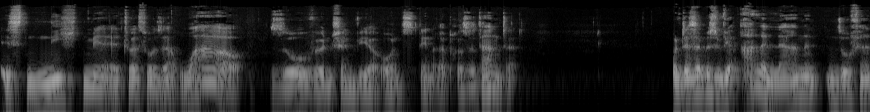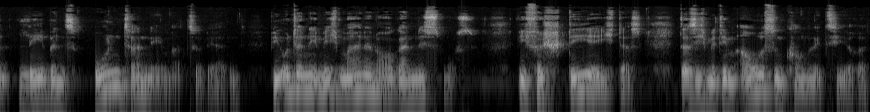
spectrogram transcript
ist nicht mehr etwas, wo man sagt, wow, so wünschen wir uns den Repräsentanten. Und deshalb müssen wir alle lernen, insofern Lebensunternehmer zu werden. Wie unternehme ich meinen Organismus? Wie verstehe ich das, dass ich mit dem Außen kommuniziere?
